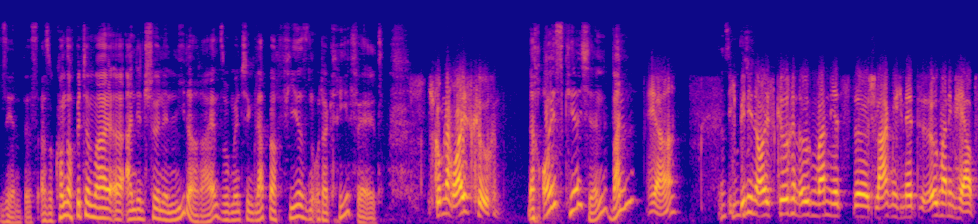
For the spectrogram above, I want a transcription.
sehen bist. Also komm doch bitte mal äh, an den schönen Niederrhein, so Mönchengladbach, Viersen oder Krefeld. Ich komme nach Euskirchen. Nach Euskirchen? Wann? Ja. Das ich bin in Euskirchen irgendwann, jetzt äh, schlag mich nicht, irgendwann im Herbst.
